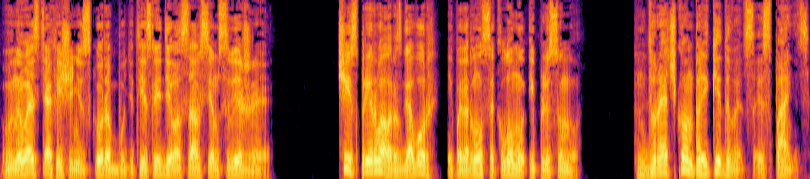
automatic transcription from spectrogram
в новостях еще не скоро будет, если дело совсем свежее». Чиз прервал разговор и повернулся к Лому и Плюсуну. «Дурачком прикидывается испанец,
